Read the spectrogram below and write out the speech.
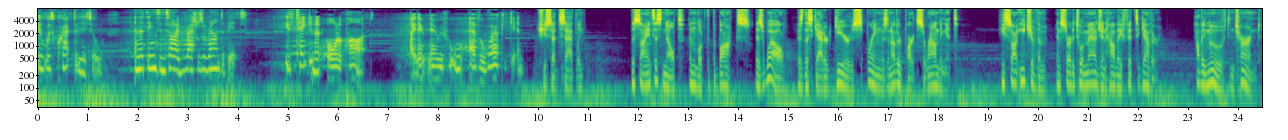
it was cracked a little, and the things inside rattled around a bit. He's taken it all apart. I don't know if it will ever work again. She said sadly. The scientist knelt and looked at the box, as well as the scattered gears, springs, and other parts surrounding it. He saw each of them and started to imagine how they fit together, how they moved and turned.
